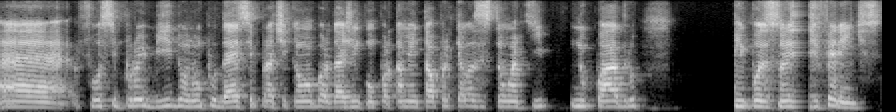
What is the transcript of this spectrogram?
é, fosse proibido ou não pudesse praticar uma abordagem comportamental, porque elas estão aqui no quadro em posições diferentes.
